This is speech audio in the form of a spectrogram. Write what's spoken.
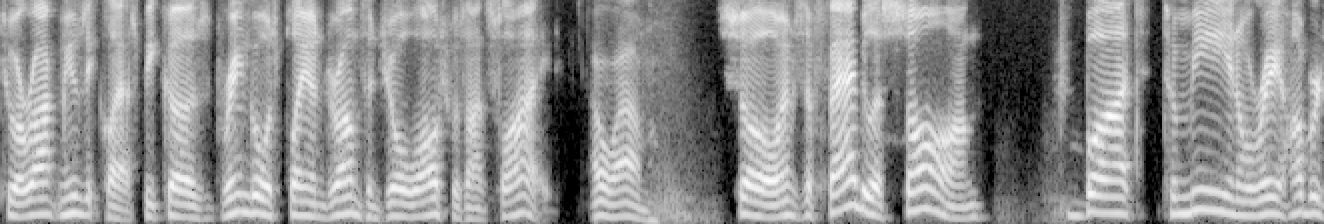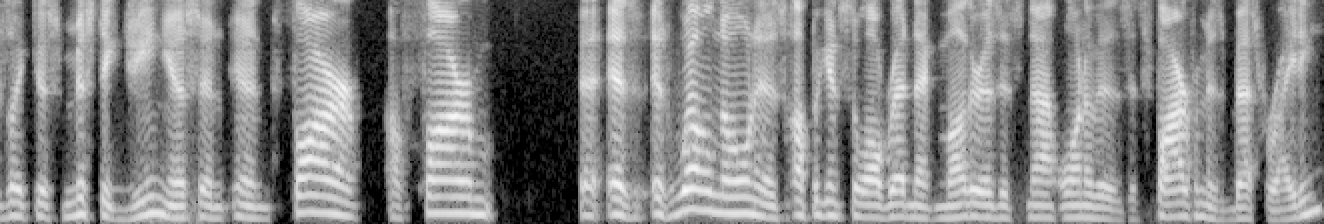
to a rock music class because Ringo was playing drums and Joe Walsh was on slide. Oh, wow. So it was a fabulous song. But to me, you know, Ray Hubbard's like this mystic genius and, and far, a far as as well known as Up Against the Wall Redneck Mother as it's not one of his it's far from his best writing.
